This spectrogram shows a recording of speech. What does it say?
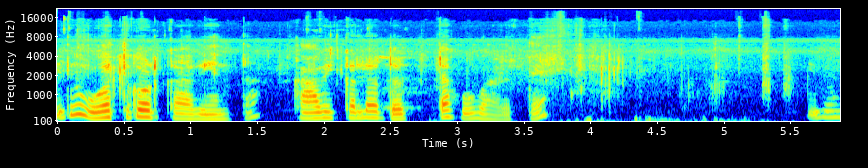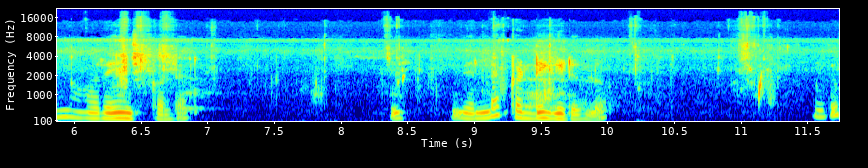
ಇದು ಓತ್ಗೋಡ್ ಕಾವಿ ಅಂತ. ಕಾವಿ ಕಲರ್ ದೊಡ್ಡ ಹೂವಾಗುತ್ತೆ. ಇದೊಂದು ಆರೆಂಜ್ ಕಲರ್. ಇವೆಲ್ಲ ಕಡ್ಡಿ ಗಿಡಗಳು. ಇದು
